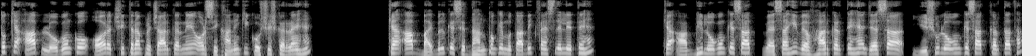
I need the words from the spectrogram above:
तो क्या आप लोगों को और अच्छी तरह प्रचार करने और सिखाने की कोशिश कर रहे हैं? क्या आप बाइबल के सिद्धांतों के मुताबिक फैसले लेते हैं? क्या आप भी लोगों के साथ वैसा ही व्यवहार करते हैं जैसा यीशु लोगों के साथ करता था?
